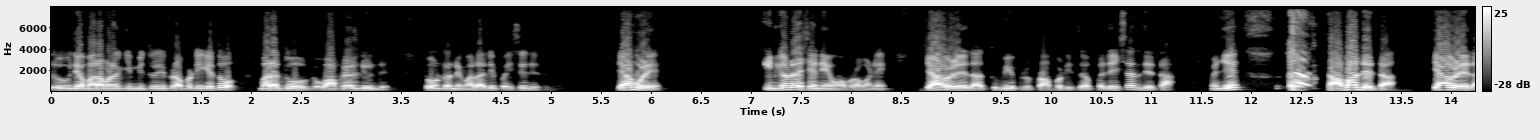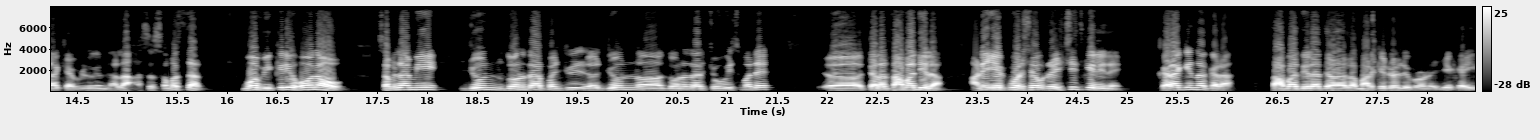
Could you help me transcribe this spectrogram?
तर उद्या मला म्हणाल की मी तुझी प्रॉपर्टी घेतो मला तू वापरायला देऊन दे. तो म्हणतो नाही मला आधी पैसे दे तुम्ही. त्यामुळे इन्कम टॅक्सच्या नियमाप्रमाणे ज्या वेळेला तुम्ही प्रॉपर्टीचं पजेशन देता म्हणजे ताबा देता त्यावेळेला कॅपिटल गेन झाला असं समजतात. मग विक्री हो न हो समजा मी जून दोन हजार पंचवीस जून दोन हजार चोवीसमध्ये त्याला ताबा दिला. आणि एक वर्ष रजिस्ट्रीच केली नाही. करा की न करा ताबा दिला त्यावेळेला मार्केट व्हॅल्यूप्रमाणे जे काही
